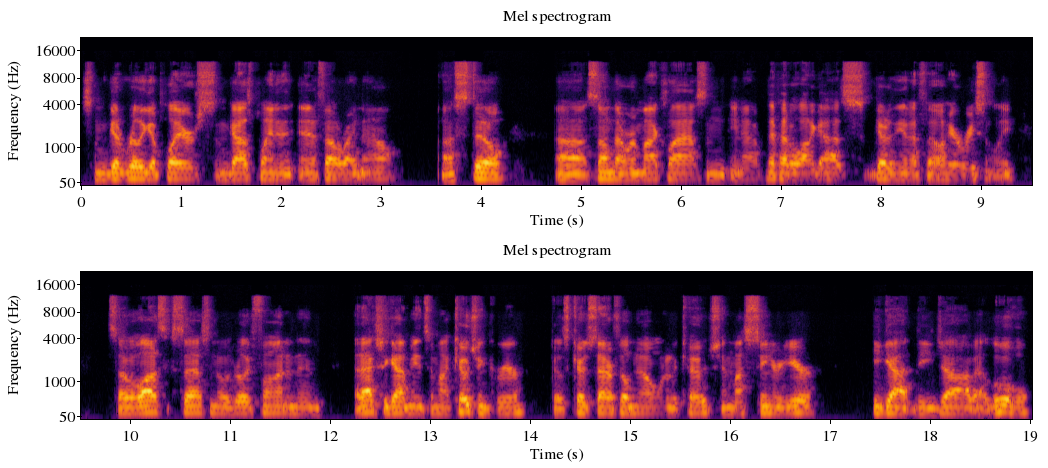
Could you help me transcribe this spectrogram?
Some good, really good players. Some guys playing in the NFL right now, uh, still. Uh, some that were in my class, and you know they've had a lot of guys go to the NFL here recently. So a lot of success, and it was really fun. And then it actually got me into my coaching career because Coach Satterfield knew I wanted to coach. And my senior year, he got the job at Louisville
